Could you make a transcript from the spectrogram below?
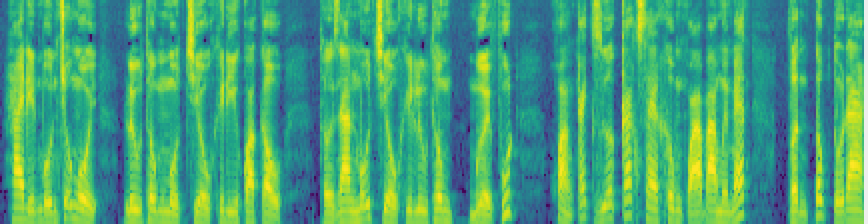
2 đến 4 chỗ ngồi lưu thông một chiều khi đi qua cầu, thời gian mỗi chiều khi lưu thông 10 phút, khoảng cách giữa các xe không quá 30 m, vận tốc tối đa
